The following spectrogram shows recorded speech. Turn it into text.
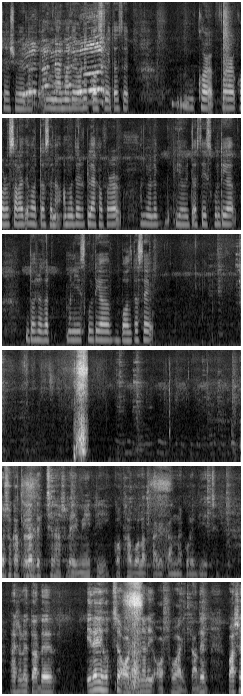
শেষ হয়ে যায়। এখন আমাদের অনেক কষ্ট হইতাছে। পড়ার খরচ চালাতে পারতেছে না। আমাদের লেখাপড়ার মানে অনেক ইয়ে হইতেছে। স্কুল থেকে দশ হাজার মানে স্কুল থেকে বলতেছে, দর্শক, আপনারা দেখছেন আসলে এই মেয়েটি কথা বলার আগে কান্না করে দিয়েছে। আসলে তাদের, এরাই হচ্ছে অরিজিনালি অসহায়। তাদের পাশে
